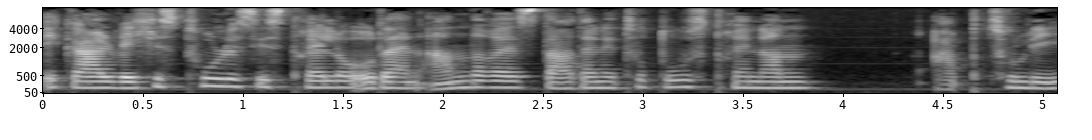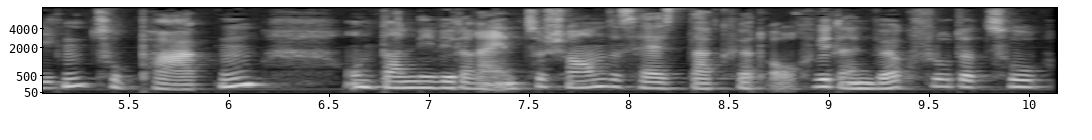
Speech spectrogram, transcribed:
egal welches Tool es ist, Trello oder ein anderes, da deine To-Dos drinnen abzulegen, zu parken und dann nie wieder reinzuschauen. Das heißt, da gehört auch wieder ein Workflow dazu.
